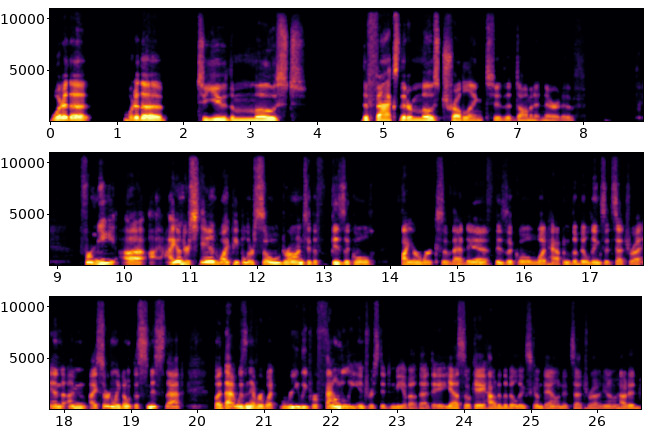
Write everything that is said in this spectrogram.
what are the what are the to you the most the facts that are most troubling to the dominant narrative? For me uh, i understand why people are so drawn to the physical fireworks of that day, yeah. the physical, what happened to the buildings, etc. And I'm I certainly don't dismiss that, but that was never what really profoundly interested in me about that day. Yes, okay, how did the buildings come down, etc. You know, how did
